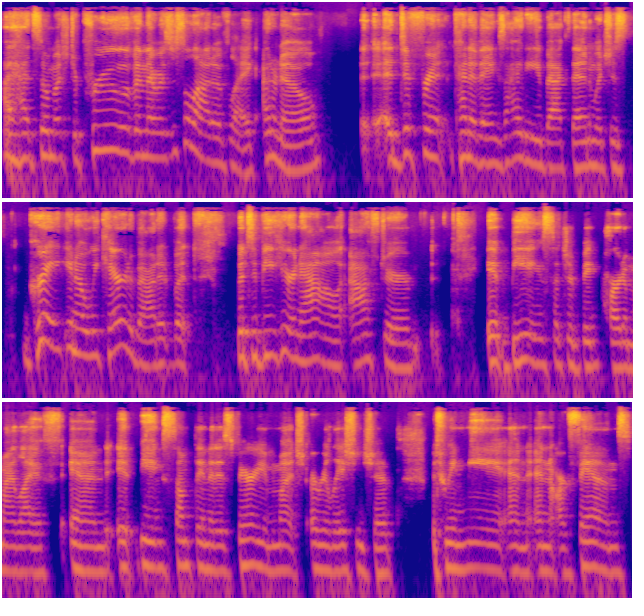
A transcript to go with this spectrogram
I had so much to prove. And there was just a lot of like, I don't know, a different kind of anxiety back then, which is great. You know, we cared about it, but but to be here now after it being such a big part of my life and it being something that is very much a relationship between me and and our fans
